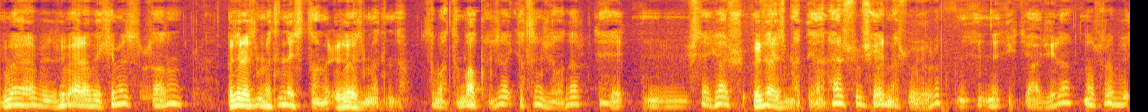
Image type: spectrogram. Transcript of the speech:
Zübeyir abi, Zübeyir abi ikimiz ustadın özel hizmetinde istihdam, özel hizmetinde. Sabahtan kalkınca yatıncaya kadar e, işte her şu özel hizmet yani her sürü şeye mesul ne ihtiyacıyla. Ondan sonra bir,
